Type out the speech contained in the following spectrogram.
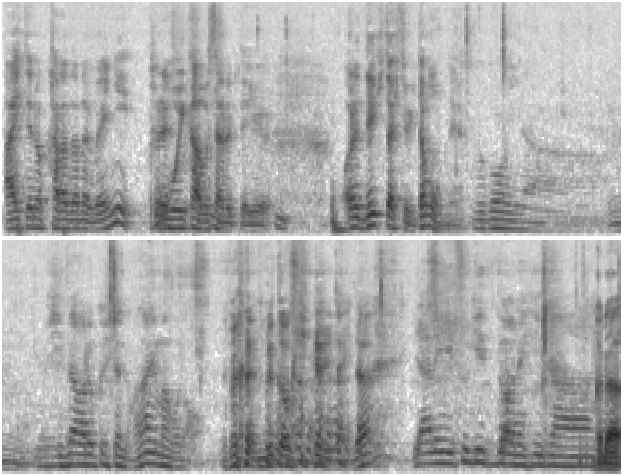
相手の体の上に覆いかぶさるっていうあれできた人いたもんね。すごいな。膝悪くしてんのかな今頃。武藤家みたいな。やりすぎっとあれ膝がねから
